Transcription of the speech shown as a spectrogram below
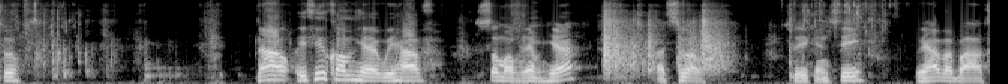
so now if you come here we have some of them here as well. So you can see we have about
